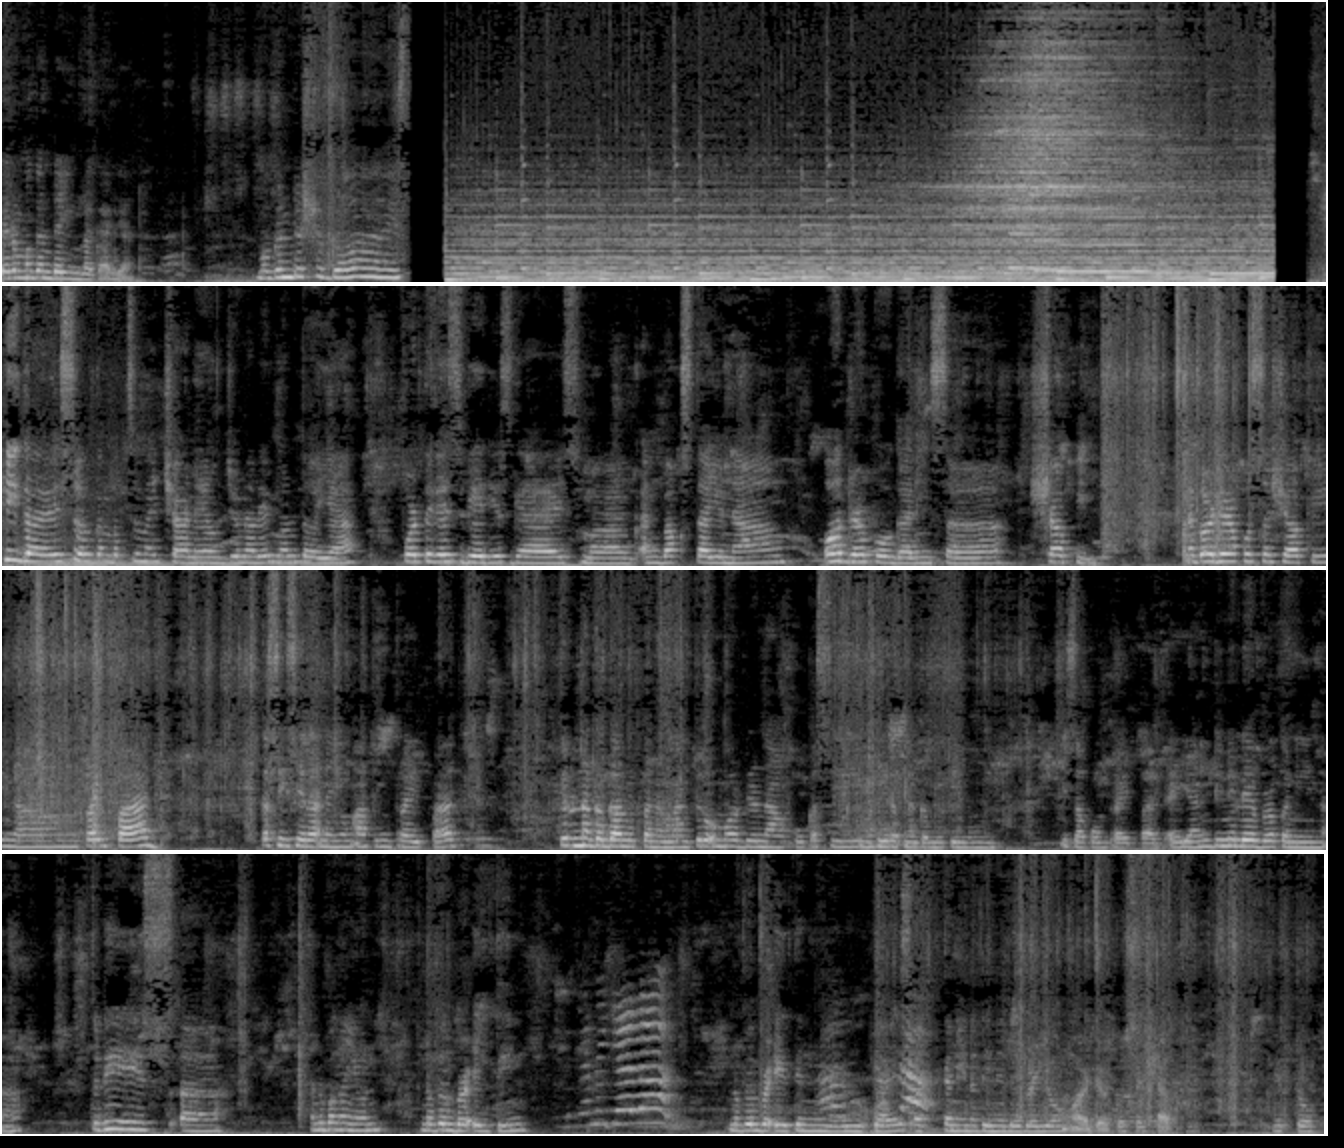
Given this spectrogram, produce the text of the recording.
Pero maganda yung lagayan. Maganda siya guys. Hey guys! Welcome back to my channel, Junalyn Montoya. For today's videos guys, mag-unbox tayo ng order ko galing sa Shopee. Nag-order ako sa Shopee ng tripod. Kasi sira na yung aking tripod. Pero nagagamit pa naman. Pero umorder na ako kasi mahirap na gamitin yung isa kong tripod. Ayan, dineliver kanina. Today is, uh, ano ba ngayon? November 18. November 18 guys. At kanina dineliver yung order ko sa Shopee. Ito.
